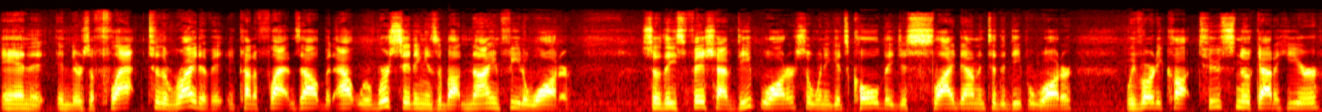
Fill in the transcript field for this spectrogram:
and, it, and there's a flat to the right of it. It kind of flattens out, but out where we're sitting is about nine feet of water. So these fish have deep water, so when it gets cold, they just slide down into the deeper water. We've already caught two snook out of here.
